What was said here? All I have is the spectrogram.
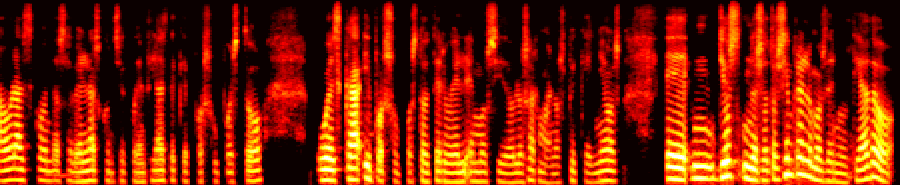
ahora es cuando se ven las consecuencias de que, por supuesto, Huesca y por supuesto Teruel hemos sido los hermanos pequeños. Eh, yo, nosotros siempre lo hemos denunciado.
